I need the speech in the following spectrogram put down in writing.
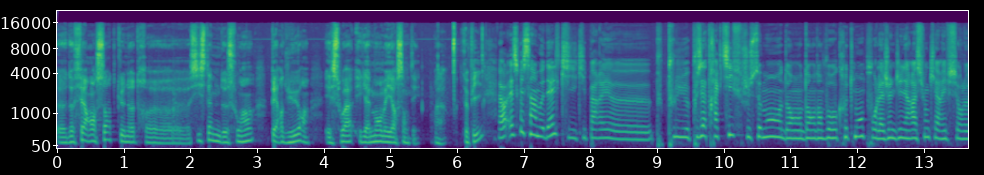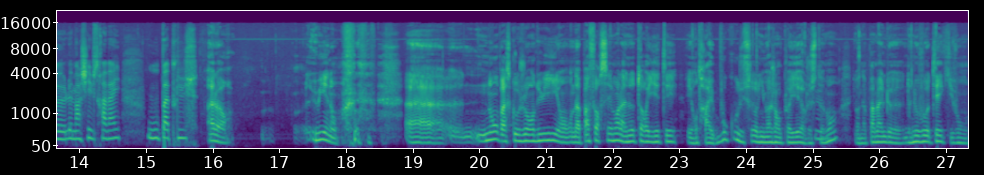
euh, de faire en sorte que notre euh, système de soins perdure et soit également en meilleure santé. Voilà. Sophie? Alors, est-ce que c'est un modèle qui, qui paraît euh, plus, plus attractif, justement, dans, dans- dans vos recrutements pour la jeune génération qui arrive sur le, le marché du travail, ou pas plus? Alors, oui et non. Euh, non, parce qu'aujourd'hui, on n'a pas forcément la notoriété et on travaille beaucoup sur l'image employeur, justement. Et on a pas mal de, de nouveautés qui vont,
